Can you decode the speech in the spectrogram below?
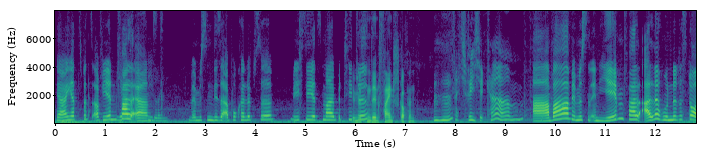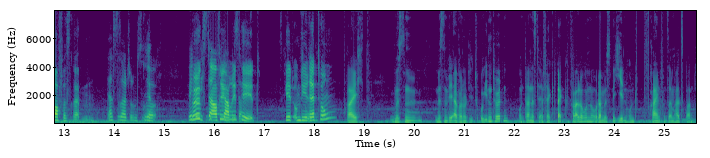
Ja, jetzt wird's auf jeden Jetzt Fall ernst. Feeling. Wir müssen diese Apokalypse, wie ich sie jetzt mal Wir betitel. müssen den Feind stoppen. Mhm. Ich rieche Kampf. Aber wir müssen in jedem Fall alle Hunde des Dorfes retten. Das sollte unsere Ja. wichtigste Höchste Aufgabe sein. Priorität. Es geht um die Rettung. Reicht, müssen, müssen wir einfach nur die Druiden töten und dann ist der Effekt weg für alle Hunde oder müssen wir jeden Hund befreien von seinem Halsband?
